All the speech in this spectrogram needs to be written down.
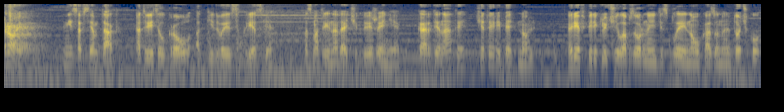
«Трое!» «Не совсем так», — ответил Кроул, откидываясь в кресле. «Посмотри на датчик движения. Координаты 450». Рев переключил обзорные дисплеи на указанную точку,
